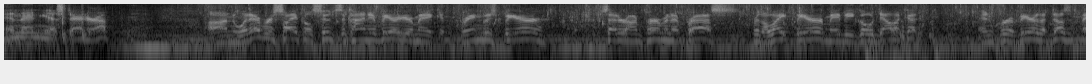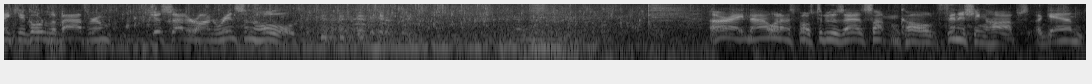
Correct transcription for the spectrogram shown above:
And then you start her up on whatever cycle suits the kind of beer you're making. For English beer, set her on permanent press. For the light beer, maybe go delicate. And for a beer that doesn't make you go to the bathroom, just set her on rinse and hold. All right, now what I'm supposed to do is add something called finishing hops. Again,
